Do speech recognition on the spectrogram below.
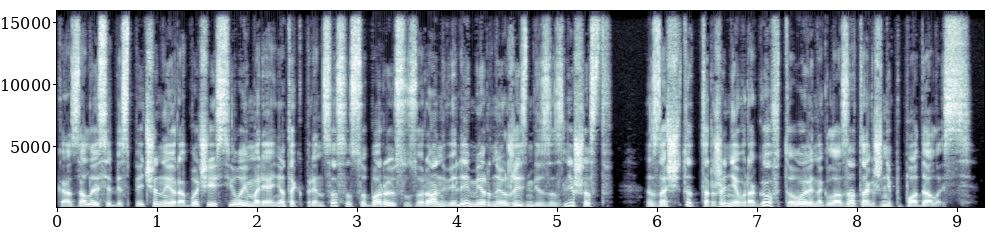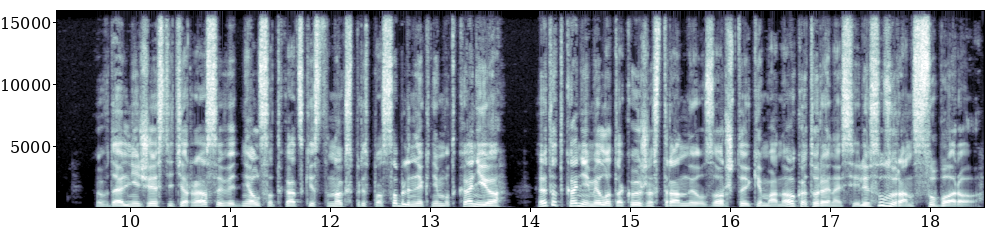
Казалось, обеспеченные рабочей силой марионеток принцесса Субару и Сузуран вели мирную жизнь без излишеств, защита от вторжения врагов то и на глаза также не попадалась. В дальней части террасы виднелся ткацкий станок с приспособленной к нему тканью. Эта ткань имела такой же странный узор, что и кимоно, которое носили Сузуран с Субару.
